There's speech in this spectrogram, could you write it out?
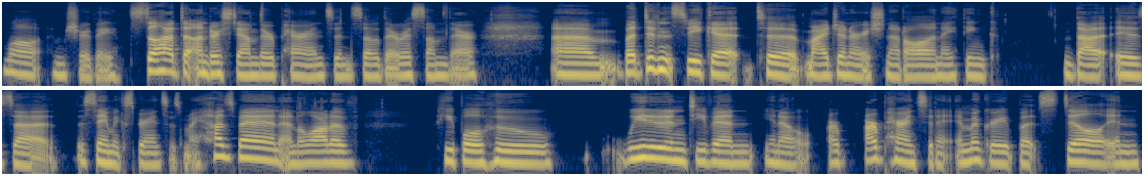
Well, I'm sure they still had to understand their parents. And so there was some there, um, but didn't speak it to my generation at all. And I think that is uh, the same experience as my husband and a lot of people who we didn't even, you know, our, our parents didn't immigrate, but still in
